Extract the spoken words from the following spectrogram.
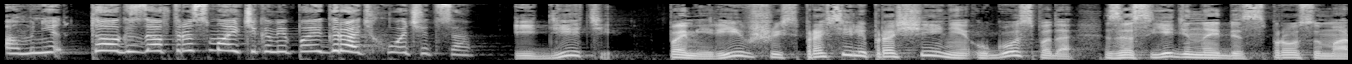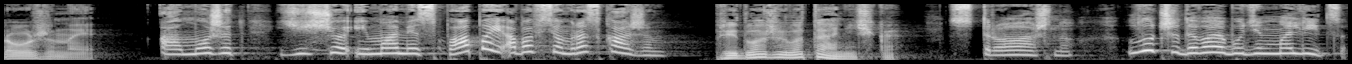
А мне так завтра с мальчиками поиграть хочется. И дети, помирившись, просили прощения у Господа за съеденное без спросу мороженое. А может, еще и маме с папой обо всем расскажем? Предложила Танечка. Страшно. Лучше давай будем молиться,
